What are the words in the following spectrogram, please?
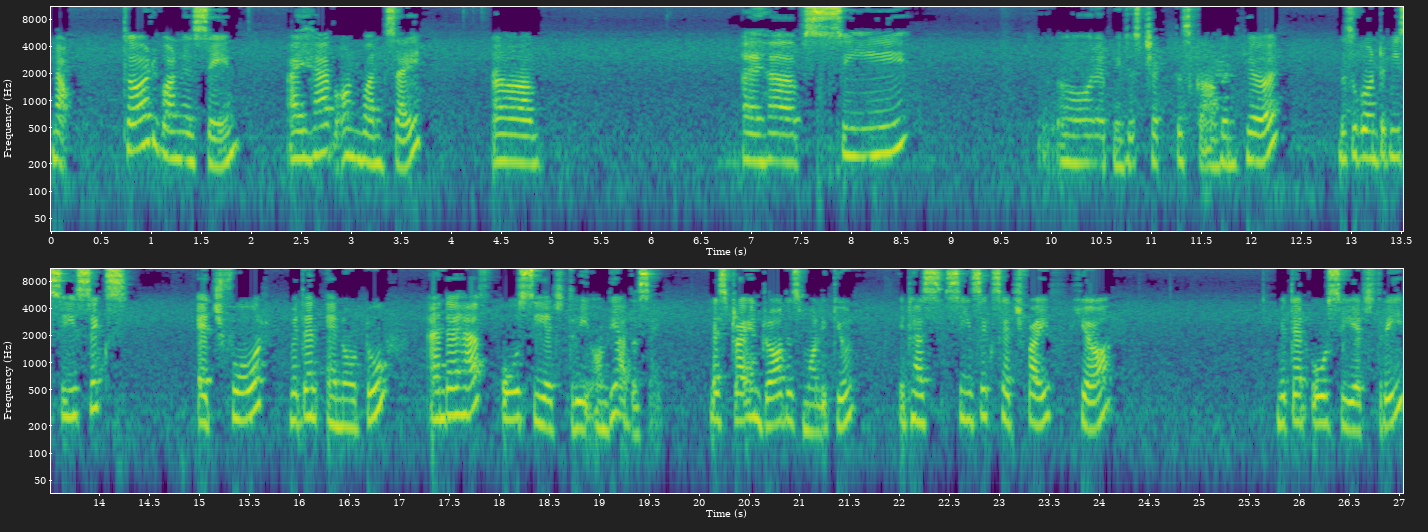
Now third one is same. I have on one side uh, I have C. Uh, let me just check this carbon here. This is going to be C6H4 with an NO2 and I have OCH3 on the other side. Let's try and draw this molecule. It has C6H5 here with an OCH3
